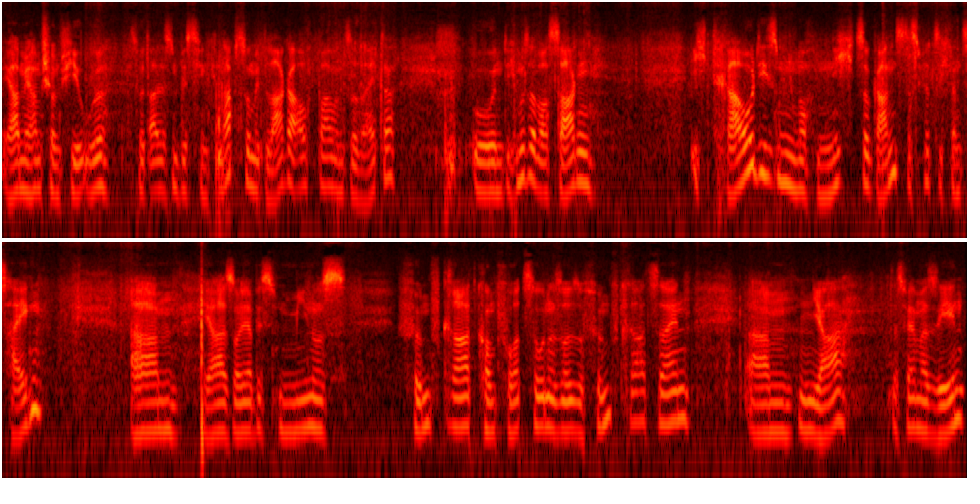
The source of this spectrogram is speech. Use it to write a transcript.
ja, wir haben schon 4 Uhr. Es wird alles ein bisschen knapp, so mit Lageraufbau und so weiter. Und ich muss aber auch sagen, ich traue diesem noch nicht so ganz. Das wird sich dann zeigen. Ähm, ja, soll ja bis minus 5 Grad, Komfortzone soll so 5 Grad sein. Ähm, ja, das werden wir sehen.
